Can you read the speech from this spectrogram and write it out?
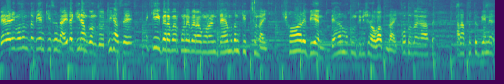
বেড়ারি মতন তো বিয়েন কিছু নাই এটা গ্রামগঞ্জ ঠিক আছে? কি বেড়াবার কোনে বেড়াবার মনে দেহের মতন কিচ্ছু নাই। শহরে বিয়েন দেহার মতন জিনিসের অভাব নাই। কত জায়গা আছে? আর আপনি তো বিয়েনে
